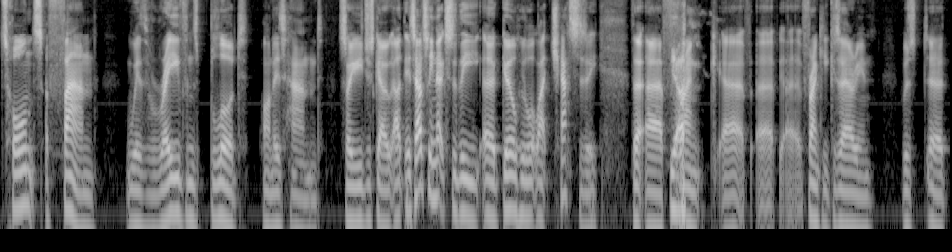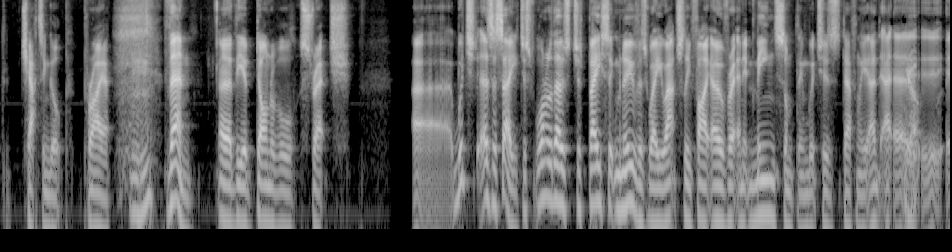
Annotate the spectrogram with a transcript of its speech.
taunts a fan with Raven's blood on his hand. So you just go. Uh, it's actually next to the uh, girl who looked like Chastity that uh, Frank uh, uh, uh, Frankie Kazarian was uh, chatting up prior. Mhm. Then uh, the abominable stretch. Uh, which, as I say, just one of those just basic maneuvers where you actually fight over it and it means something, which is definitely uh, uh, uh,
